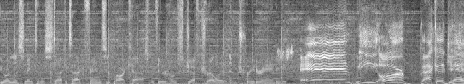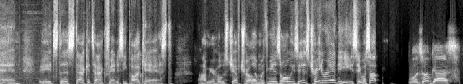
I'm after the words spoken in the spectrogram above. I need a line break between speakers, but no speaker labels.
You're listening to the Stack Attack Fantasy Podcast with your hosts Jeff Trella and Trader Andy.
And we are back again. It's the Stack Attack Fantasy Podcast. I'm your host, Jeff Trella, and with me as always is Trader Andy. Say what's up.
What's up, guys?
